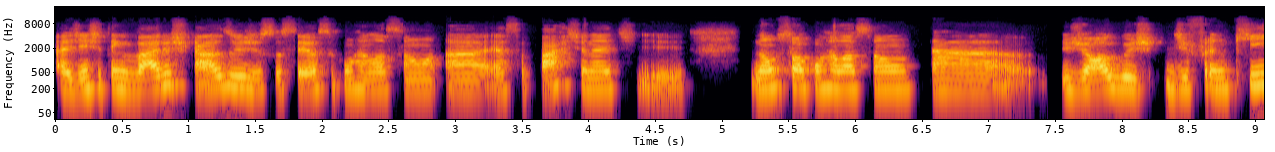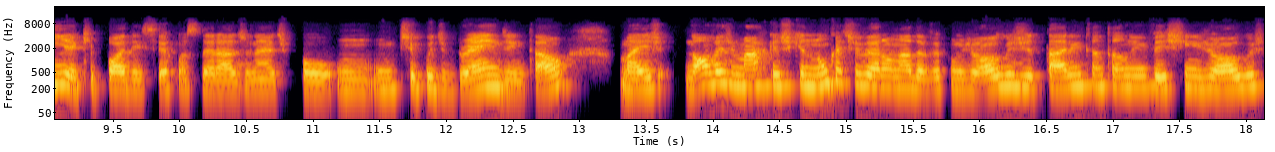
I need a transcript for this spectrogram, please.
a gente tem vários casos de sucesso com relação a essa parte, né? De, não só com relação a jogos de franquia que podem ser considerados, né, tipo um, um, tipo de branding e tal, mas novas marcas que nunca tiveram nada a ver com jogos de estarem tentando investir em jogos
